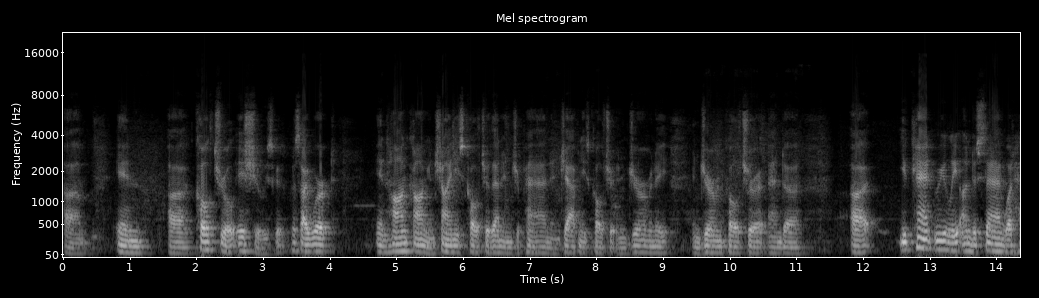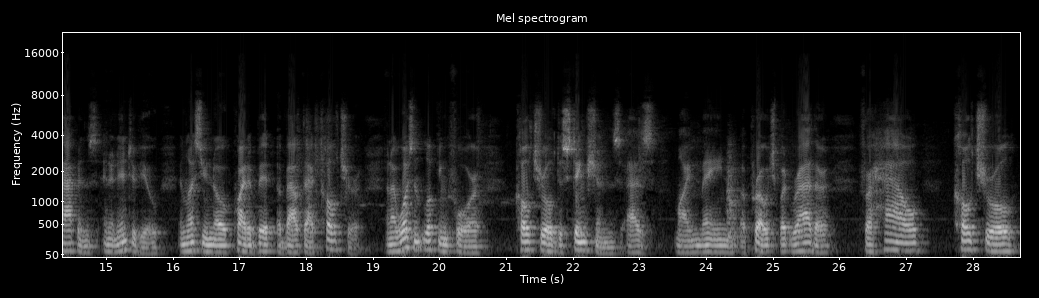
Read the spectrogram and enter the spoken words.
um, in uh, cultural issues because I worked in Hong Kong in Chinese culture, then in Japan, in Japanese culture, in Germany, in German culture, and uh, uh, you can't really understand what happens in an interview unless you know quite a bit about that culture. And I wasn't looking for cultural distinctions as my main approach, but rather for how cultural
